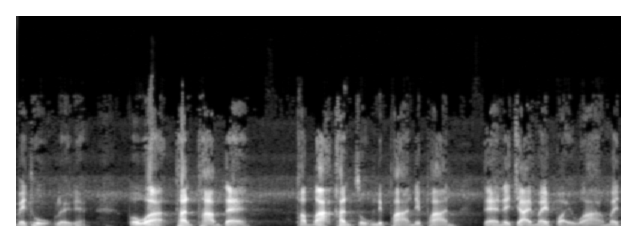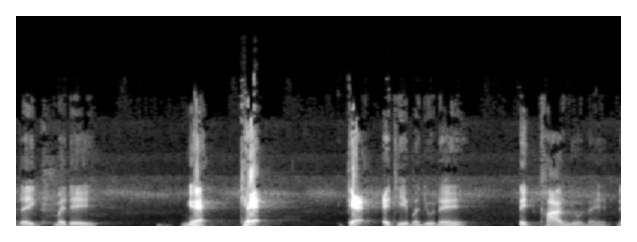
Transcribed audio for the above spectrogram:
ไม่ถูกเลยเนี่ย เพราะว่าท่านถามแต่ธรรมะขั้นสูงนิพพานนิพพาน แต่ในใจไม่ปล่อยวางไม่ได้ไม่ได้แงะแคะแกะไอ้ที่มันอยู่ในติดค้างอยู่ในใน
